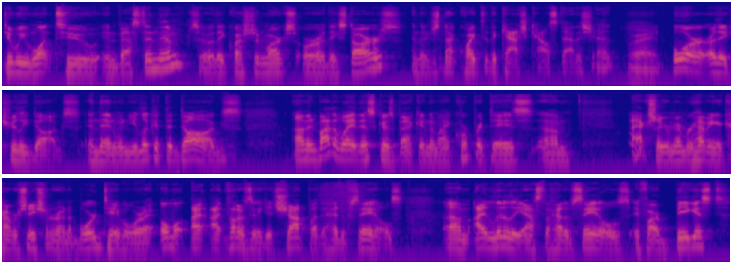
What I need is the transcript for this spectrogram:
Do we want to invest in them? So are they question marks or are they stars? And they're just not quite to the cash cow status yet Right. or are they truly dogs? And then when you look at the dogs, um, and by the way, this goes back into my corporate days. Um, I actually remember having a conversation around a board table where I almost I, I thought I was going to get shot by the head of sales. Um, I literally asked the head of sales if our biggest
